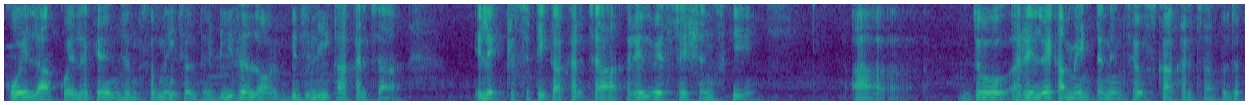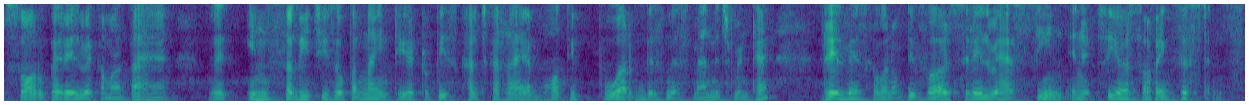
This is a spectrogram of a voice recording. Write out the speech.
कोयला कोयले के इंजन सब नहीं चलते डीजल और बिजली का खर्चा इलेक्ट्रिसिटी का खर्चा रेलवे स्टेशंस की आ, जो रेलवे का मेंटेनेंस है उसका खर्चा तो जब सौ रुपये रेलवे कमाता है तो इन सभी चीज़ों पर नाइन्टी एट रुपीज़ खर्च कर रहा है बहुत ही पुअर बिज़नेस मैनेजमेंट है। रेलवेज का one of the words railway has seen in its years of existence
